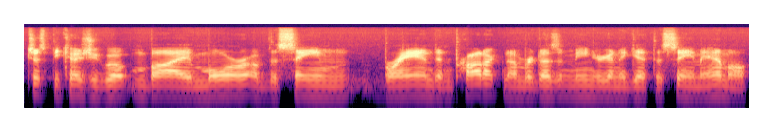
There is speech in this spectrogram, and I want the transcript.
just because you go out and buy more of the same brand and product number doesn't mean you're going to get the same ammo.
